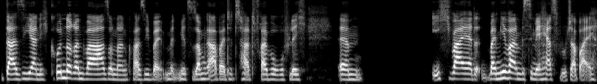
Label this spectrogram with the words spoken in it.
da sie ja nicht Gründerin war, sondern quasi bei, mit mir zusammengearbeitet hat, freiberuflich, ähm, ich war ja, bei mir war ein bisschen mehr Herzblut dabei.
